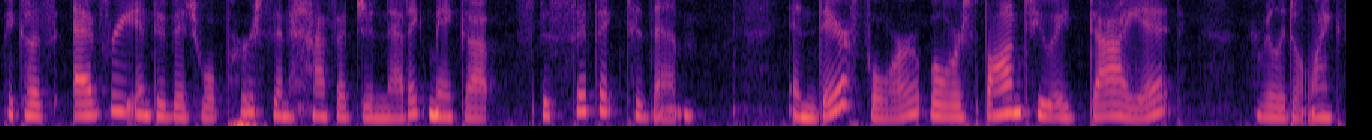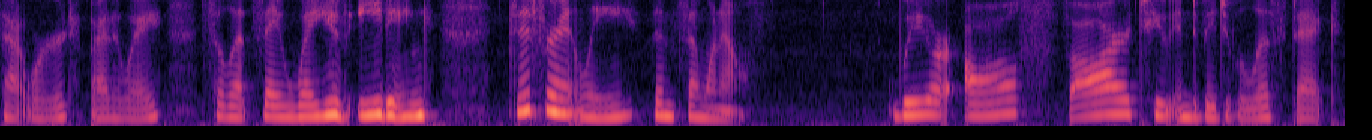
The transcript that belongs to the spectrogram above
because every individual person has a genetic makeup specific to them and therefore will respond to a diet. I really don't like that word, by the way. So let's say way of eating differently than someone else. We are all far too individualistic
